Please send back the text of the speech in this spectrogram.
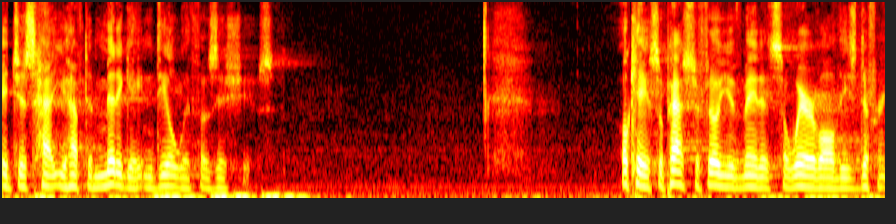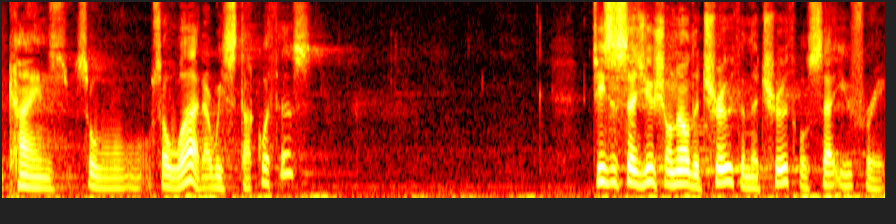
It just ha- you have to mitigate and deal with those issues. Okay, so Pastor Phil, you've made us aware of all these different kinds. So, so what? Are we stuck with this? Jesus says, You shall know the truth, and the truth will set you free.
